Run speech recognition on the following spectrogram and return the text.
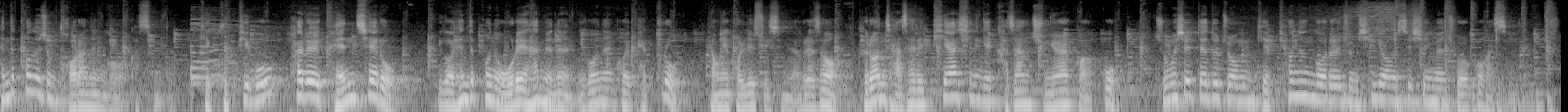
핸드폰을 좀 덜 하는 것 같습니다. 이렇게 굽히고 팔을 괜 채로 이거 핸드폰을 오래 하면은 이거는 거의 100% 병에 걸릴 수 있습니다. 그래서 그런 자세를 피하시는 게 가장 중요할 것 같고 주무실 때도 좀 이렇게 펴는 거를 좀 신경을 쓰시면 좋을 것 같습니다.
